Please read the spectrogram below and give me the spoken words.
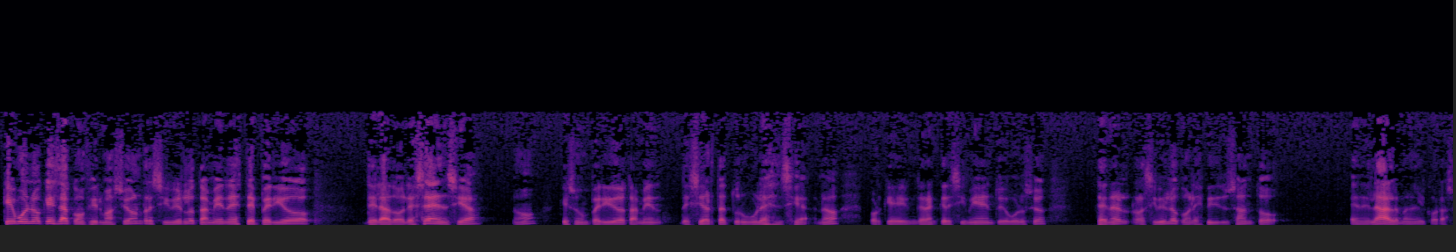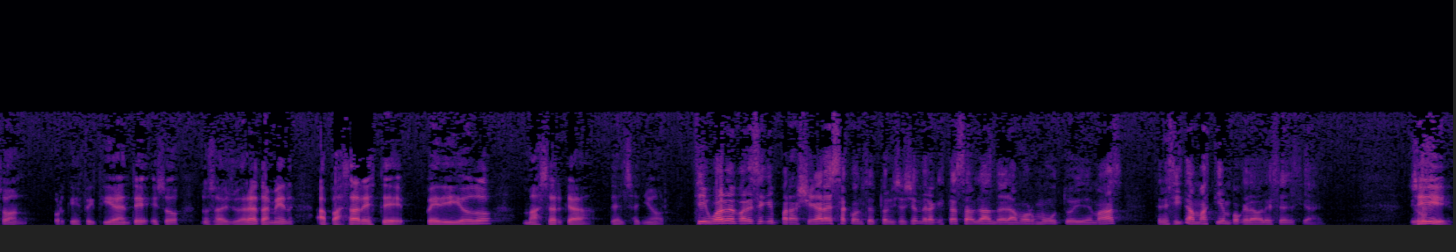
qué bueno que es la confirmación recibirlo también en este periodo de la adolescencia, ¿no? Que es un periodo también de cierta turbulencia, ¿no? Porque hay un gran crecimiento y evolución. Tener, recibirlo con el Espíritu Santo en el alma, en el corazón, porque efectivamente eso nos ayudará también a pasar este periodo más cerca del Señor. Sí, igual me parece que para llegar a esa conceptualización de la que estás hablando, del amor mutuo y demás, se necesita más tiempo que la adolescencia. ¿eh? Digo, Sí,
